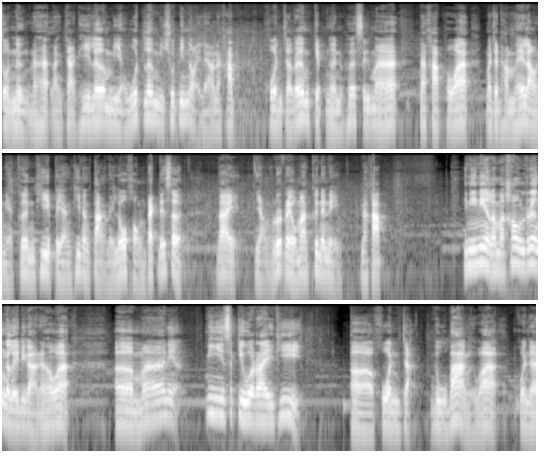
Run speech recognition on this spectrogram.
ส่วนหนึ่งนะฮะหลังจากที่เริ่มมีอาวุธเริ่มมีชุดนิดหน่อยแล้วนะครับควรจะเริ่มเก็บเงินเพื่อซื้อม้านะครับเพราะว่ามันจะทำให้เราเนี่ยเคลื่อนที่ไปยังที่ต่างๆ ในโลกของ Black Desert ได้อย่างรวดเร็วมากขึ้นนั่นเองนะครับ ทีนี้เนี่ยเรามาเข้าเรื่องกันเลยดีกว่านะครับว่าม้าเนี่ยมีสกิลอะไรที่ควรจะดูบ้างหรือว่าควรจะ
